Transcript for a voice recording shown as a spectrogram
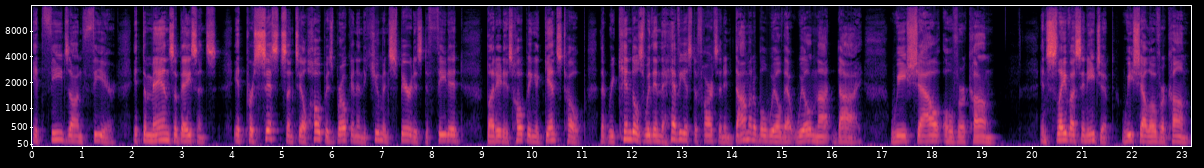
it feeds on fear, it demands obeisance, it persists until hope is broken and the human spirit is defeated. But it is hoping against hope that rekindles within the heaviest of hearts an indomitable will that will not die. We shall overcome. Enslave us in Egypt, we shall overcome.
